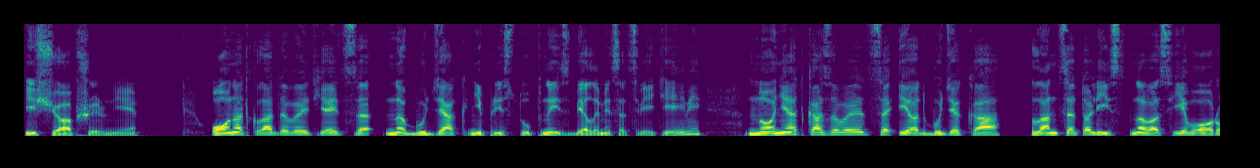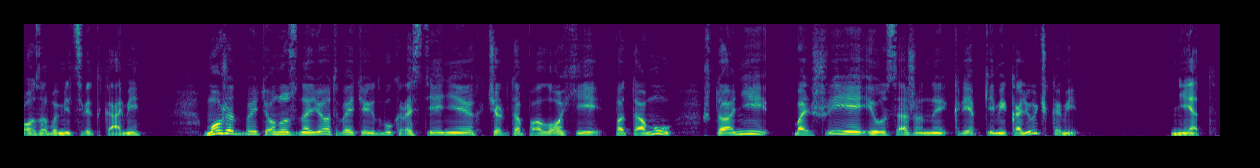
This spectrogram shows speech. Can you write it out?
еще обширнее – он откладывает яйца на будяк неприступный с белыми соцветиями, но не отказывается и от будяка ланцетолистного с его розовыми цветками. Может быть, он узнает в этих двух растениях чертополохи потому, что они большие и усажены крепкими колючками? Нет,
